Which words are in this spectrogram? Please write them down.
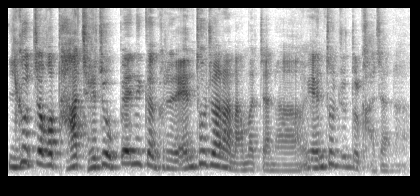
이것저것 다 제조 빼니까 그래도 엔터주 하나 남았잖아. 엔터주들 가잖아.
